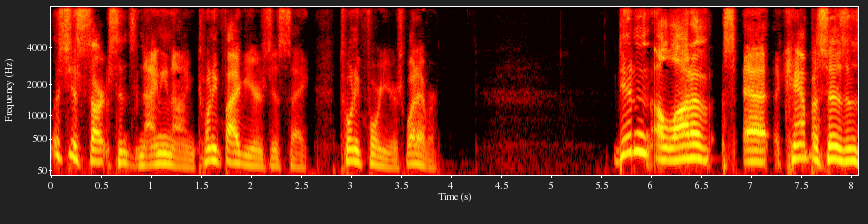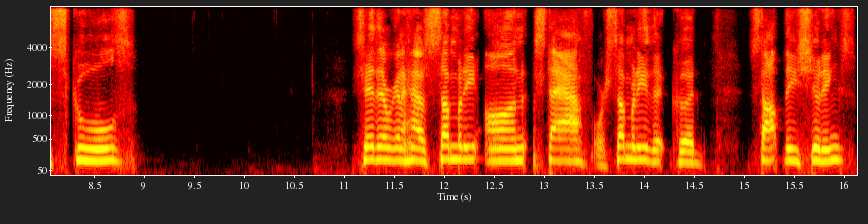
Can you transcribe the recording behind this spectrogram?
Let's just start since 99, 25 years, just say, 24 years, whatever. Didn't a lot of uh, campuses and schools say they were going to have somebody on staff or somebody that could stop these shootings?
